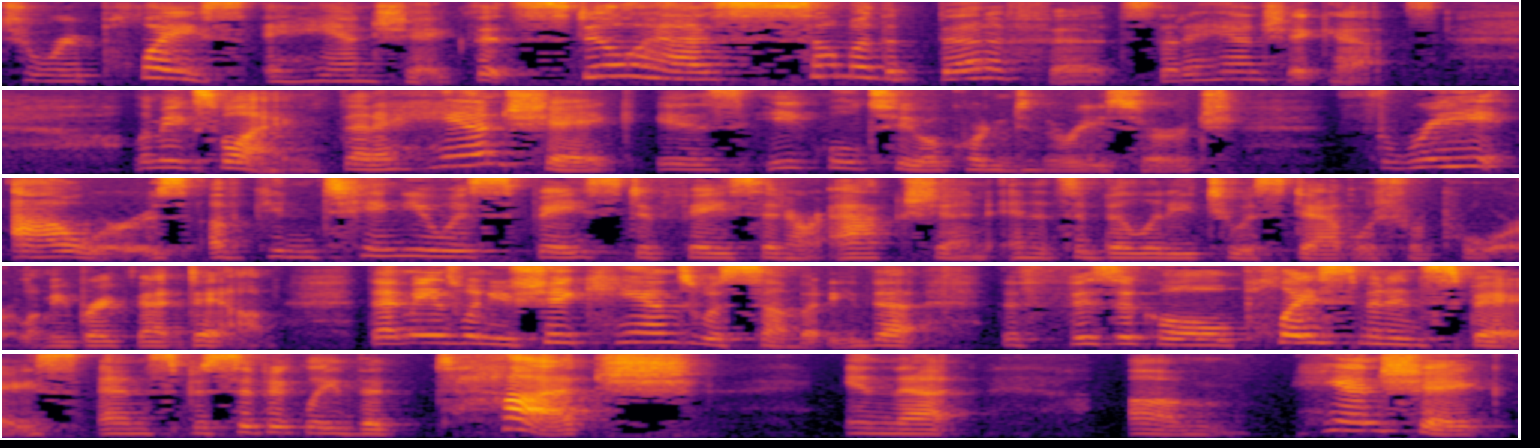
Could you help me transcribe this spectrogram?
to replace a handshake that still has some of the benefits that a handshake has. Let me explain that a handshake is equal to, according to the research, three hours of continuous face to face interaction and its ability to establish rapport. Let me break that down. That means when you shake hands with somebody, the, the physical placement in space and specifically the touch in that um, handshake,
